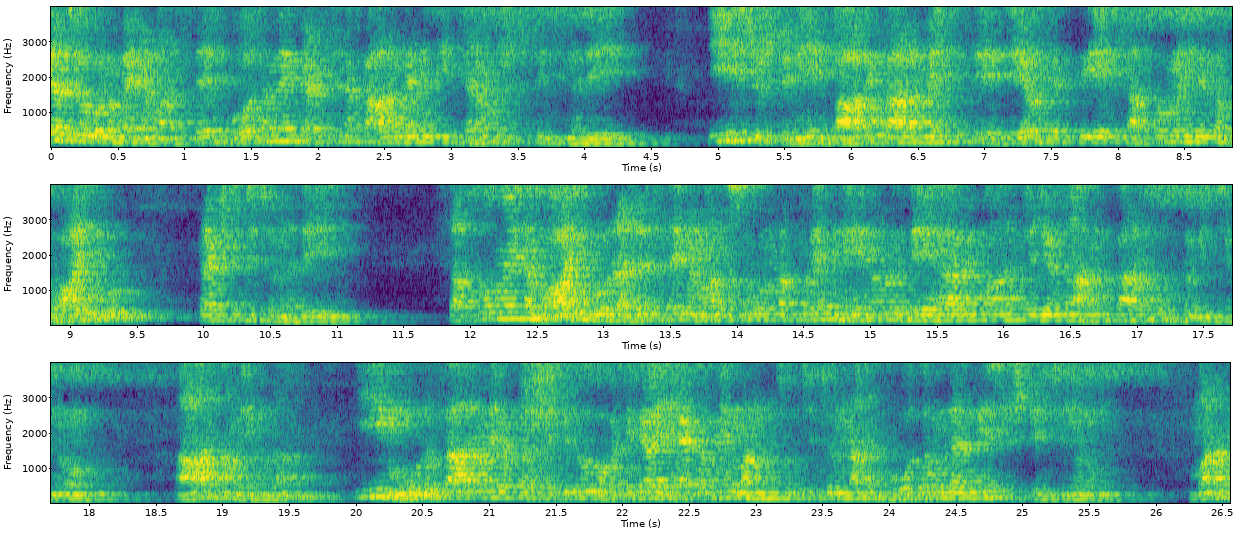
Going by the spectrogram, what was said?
రజోగుణమైన మనస్సే భూతమే గడిచిన కాలమైన ఈ జడము సృష్టించినది. ఈ సృష్టిని భావి కాలమై జీవశక్తియే జీవశక్తి సత్వమైన వాయువు రక్షించుచున్నది. సత్వమైన వాయువు రజస్సైన మనస్సు ఉన్నప్పుడే నేను దేహాభిమానమైన అహంకారం ఉద్భవించును ఆ సమయమున ఈ మూడు కాలముల యొక్క స్థితిలో ఒకటిగా ఏకమే మనం చూచుచున్న భూతములన్నీ సృష్టించును మనం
